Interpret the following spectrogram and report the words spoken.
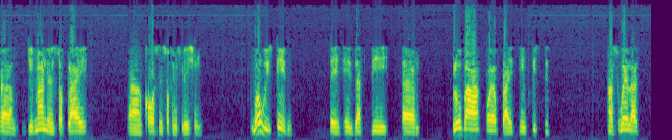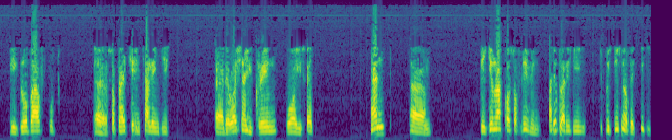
um, demand and supply uh, causes of inflation. What we've seen is, is that the um, global oil price increases as well as the global food uh, supply chain challenges, uh, the Russia-Ukraine war effect, and um, the general cost of living, particularly the depreciation of the cedi.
